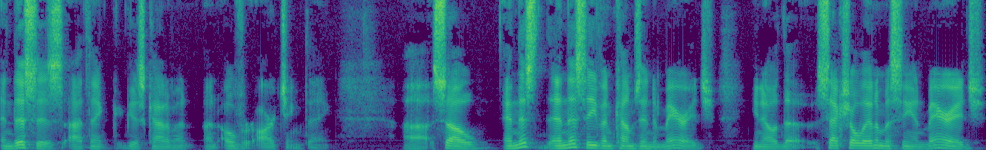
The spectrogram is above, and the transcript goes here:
and this is, I think, just kind of an, an overarching thing. Uh, so, and this and this even comes into marriage. You know, the sexual intimacy in marriage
